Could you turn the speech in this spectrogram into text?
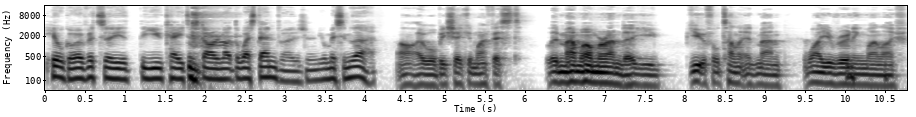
he'll go over to the UK to star in like the West End version and you'll miss him there. Oh, I will be shaking my fist. Lin Manuel Miranda, you beautiful, talented man. Why are you ruining my life?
